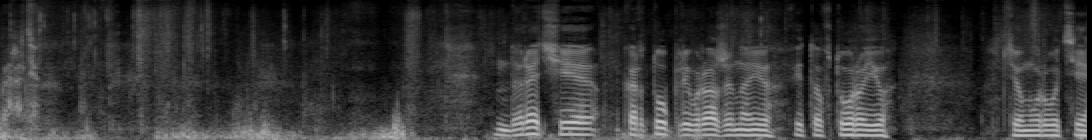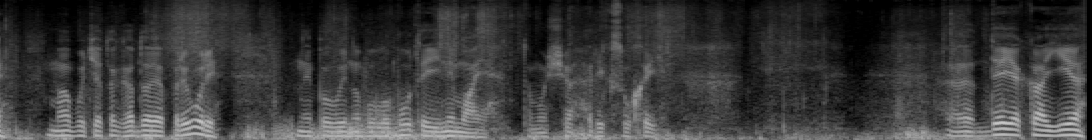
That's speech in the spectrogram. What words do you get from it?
Вітер. До речі, картоплі враженою фітофторою в цьому році, мабуть, я так гадаю, апріорі не повинно було бути і немає, тому що рік сухий. Е, Деяка є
